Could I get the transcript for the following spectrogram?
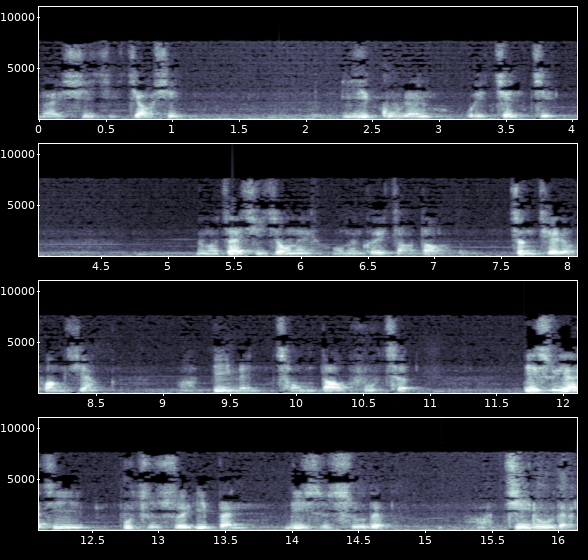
来吸取教训，以古人为鉴戒。那么在其中呢，我们可以找到正确的方向啊，避免重蹈覆辙。耶稣雅记不只是一本历史书的啊记录的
